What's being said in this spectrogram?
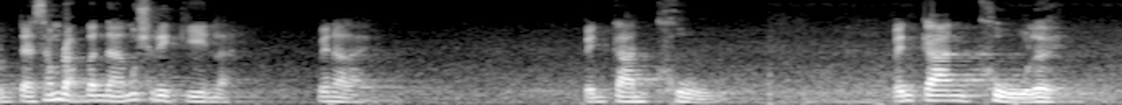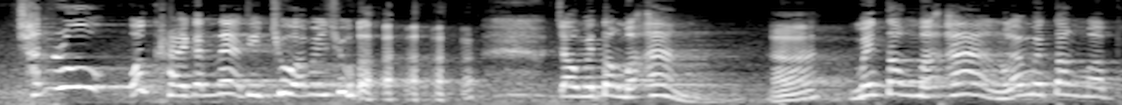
น แต่สำหรับบรรดามุชริกีนล่ะ เป็นอะไร เป็นการขู่ เป็นการขู่เลย ฉันรู้ว่าใครกันแน่ที่ชั่วไม่ชั่ว เจ้าไม่ต้องมาอ้างอะไม่ต้องมาอ้างแล้วไม่ต้องมาโพ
